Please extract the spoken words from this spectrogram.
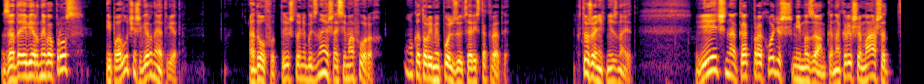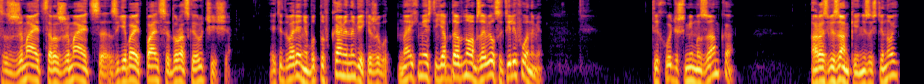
Задай верный вопрос, и получишь верный ответ. Адолфо, ты что-нибудь знаешь о семафорах, ну, которыми пользуются аристократы? Кто же о них не знает? Вечно, как проходишь мимо замка, на крыше машет, сжимается, разжимается, загибает пальцы, дурацкое ручище. Эти дворяне будто в каменном веке живут. На их месте я бы давно обзавелся телефонами. Ты ходишь мимо замка? А разве замки не за стеной?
